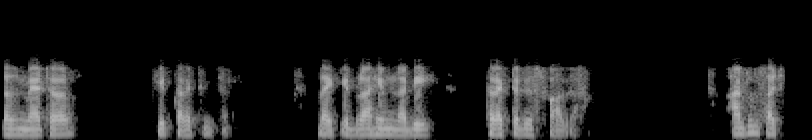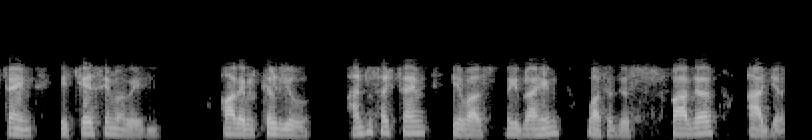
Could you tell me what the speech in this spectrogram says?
Doesn't matter. Keep correcting them. Like Ibrahim Nabi corrected his father. Until such time he chased him away, or they will kill you. Until such time he was Ibrahim was with his father Ajar.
